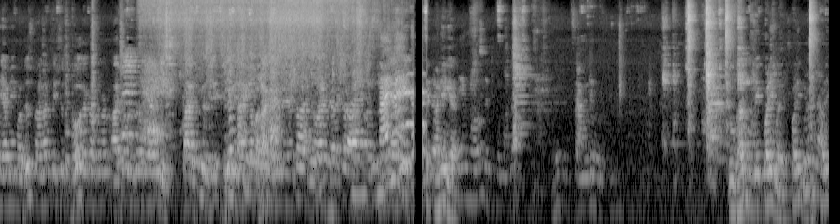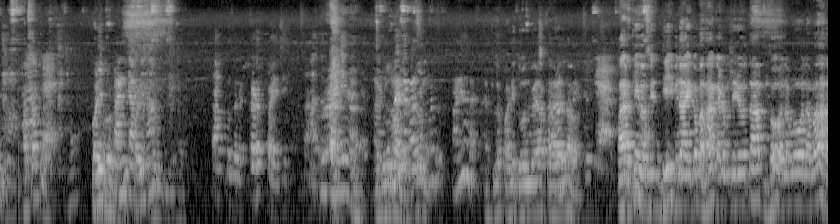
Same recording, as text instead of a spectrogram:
ते शुद्ध पळी पळी कडक पाहिजे. त्यातलं पाणी दोन वेळा पाहायला पार्थिव सिद्धी विनायक महागणपती देवता भो नमो नमः.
